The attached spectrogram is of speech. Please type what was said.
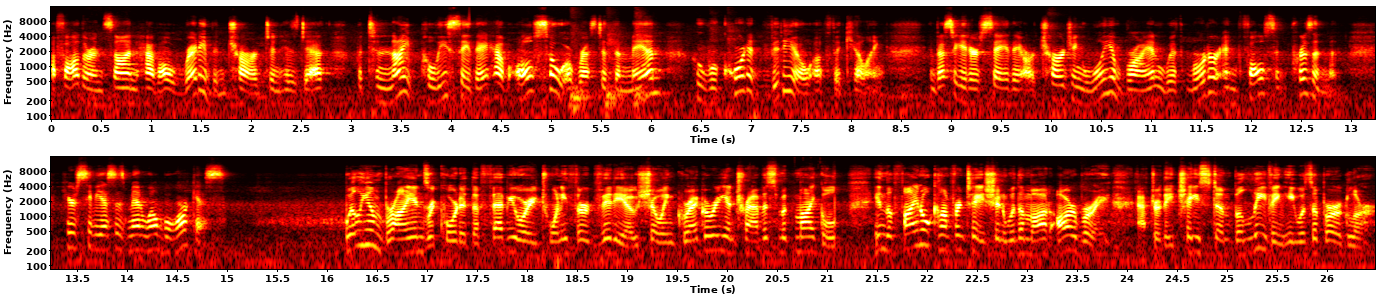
A father and son have already been charged in his death, but tonight police say they have also arrested the man who recorded video of the killing. Investigators say they are charging William Bryan with murder and false imprisonment. Here's CBS's Manuel Bojorquez. William Bryan recorded the February 23rd video showing Gregory and Travis McMichael in the final confrontation with Ahmaud Arbery after they chased him believing he was a burglar.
